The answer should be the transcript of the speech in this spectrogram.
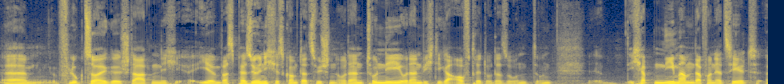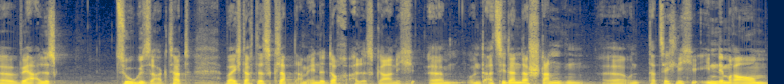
Ähm, Flugzeuge starten nicht. Irgendwas Persönliches kommt dazwischen oder ein Tournee oder ein wichtiger Auftritt oder so. Und, und äh, ich habe niemandem davon erzählt, äh, wer alles zugesagt hat, weil ich dachte, das klappt am Ende doch alles gar nicht. Ähm, und als sie dann da standen und tatsächlich in dem Raum,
